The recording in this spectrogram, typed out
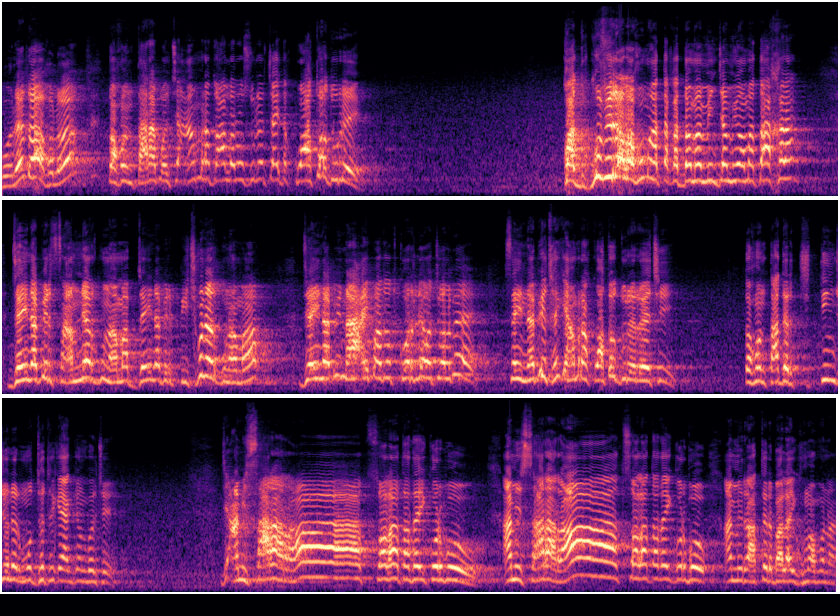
বলে দেওয়া হলো, তখন তারা বলছে, আমরা তো আল্লাহ রসুলের চাইতে কত দূরে? গুফির আলহুমা তাকাদ্দামা মিন জামি ওয়া মা তাখারা। যেই নবীর সামনের গুনামাপ যেই নবীর পিছনের গুনামাপ যেই নাবি না ইবাদত করলেও চলবে, সেই নবী থেকে আমরা কত দূরে রয়েছি? তখন তাদের তিনজনের মধ্যে থেকে একজন বলছে যে, আমি সারা রাত সলাত আদায় করব, আমি সারা রাত সলাত আদায় করব, আমি রাতের বেলায় ঘুমাবো না।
